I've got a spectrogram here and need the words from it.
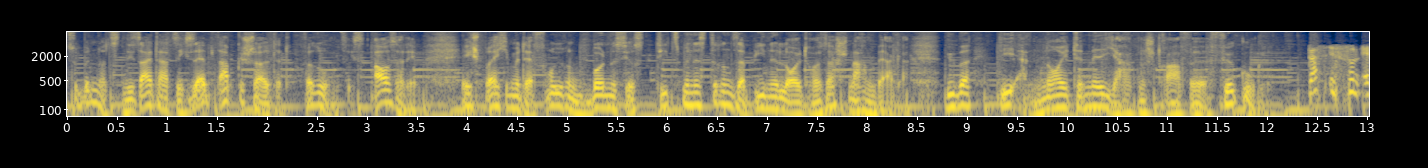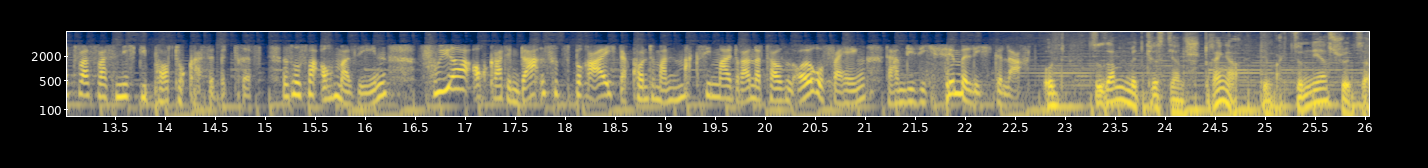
zu benutzen. Die Seite hat sich selbst abgeschaltet. Versuchen Sie es. Außerdem, ich spreche mit der früheren Bundesjustizministerin Sabine Leuthäuser-Schnarrenberger über die erneute Milliardenstrafe für Google. Das ist schon etwas, was nicht die Portokasse betrifft. Das muss man auch mal sehen. Früher, auch gerade im Datenschutzbereich, da konnte man maximal 300.000 Euro verhängen. Da haben die sich fimmelig gelacht. Und zusammen mit Christian Strenger, dem Aktionärsschützer,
